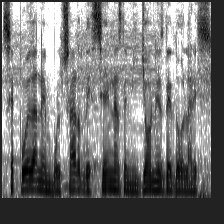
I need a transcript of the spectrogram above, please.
se puedan embolsar decenas de millones de dólares.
